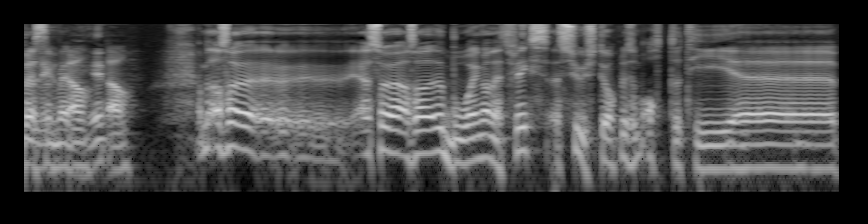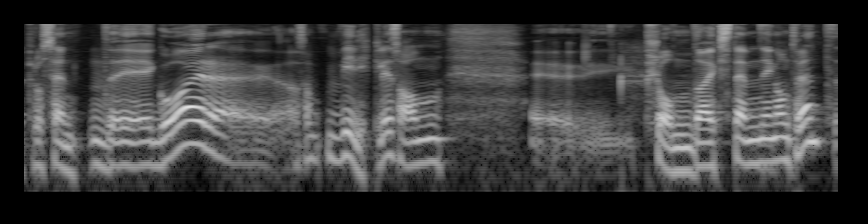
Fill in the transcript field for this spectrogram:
pressemeldinger. Ja, ja. Men altså, altså, altså, Boeing og Netflix suste jo opp liksom 8-10 eh, i går. Altså, virkelig sånn eh, Klondyke-stemning omtrent.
